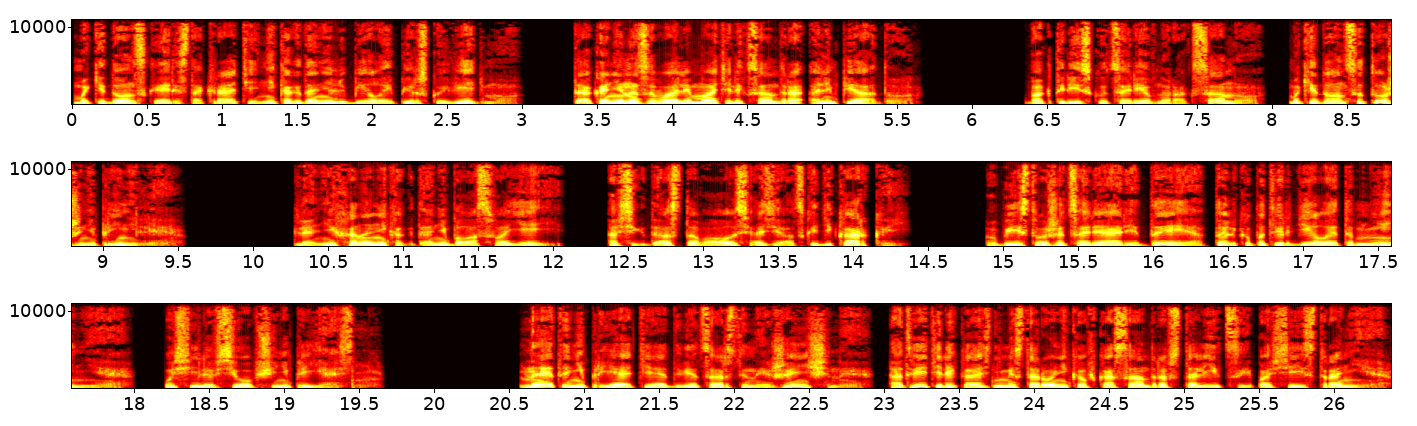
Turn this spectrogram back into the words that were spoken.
Македонская аристократия никогда не любила эпирскую ведьму, так они называли мать Александра Олимпиаду. Бактрийскую царевну Роксану македонцы тоже не приняли. Для них она никогда не была своей, а всегда оставалась азиатской дикаркой. Убийство же царя Аридея только подтвердило это мнение, усилив всеобщую неприязнь. На это неприятие две царственные женщины ответили казнями сторонников Кассандра в столице и по всей стране.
